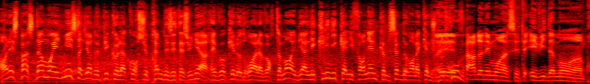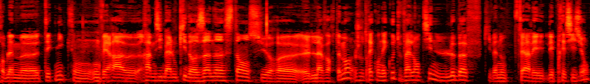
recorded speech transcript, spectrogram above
En l'espace d'un mois et demi, c'est-à-dire depuis que la Cour suprême des États-Unis a révoqué le droit à l'avortement, eh bien, les cliniques californiennes comme celle devant laquelle je me trouve, Pardonnez-moi, c'était évidemment un problème euh, technique. On, on verra euh, Ramzi Malouki dans un instant sur euh, l'avortement. Je voudrais qu'on écoute Valentine Leboeuf qui va nous faire les, les précisions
